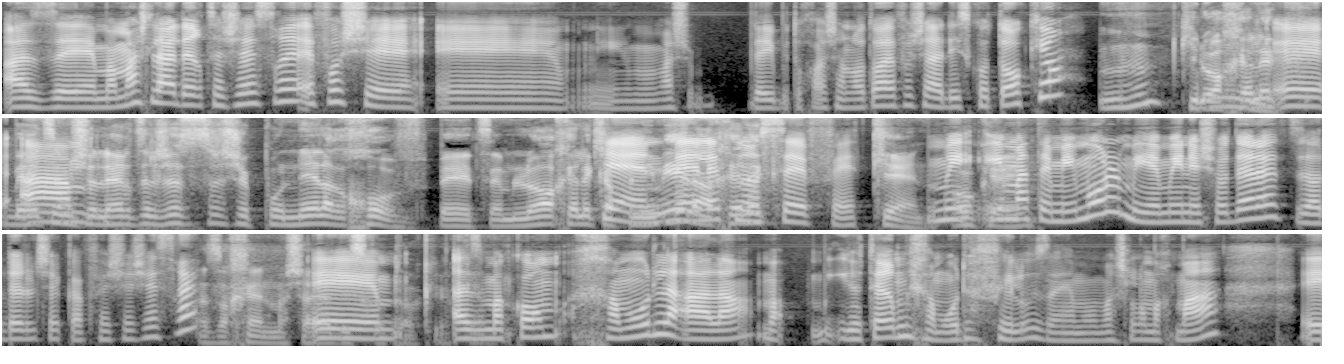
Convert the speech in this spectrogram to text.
אז אה, ממש ליד הרצל 16, איפה ש... אה, אני ממש די בטוחה שאני לא טועה, איפה שהיה דיסקו טוקיו. כאילו החלק אה, בעצם אה, של הרצל 16 שפונה לרחוב בעצם, לא החלק כן, הפנימי, אלא דלת החלק... נוספת. כן, אוקיי. אם אתם ממול, מימין יש עוד דלת, זו הדלת של קפה 16. אז אכן, מה שהיה דיסקו טוקיו. אז מקום חמוד לאללה, יותר מחמוד אפילו, זה ממש לא מחמאה. אה,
